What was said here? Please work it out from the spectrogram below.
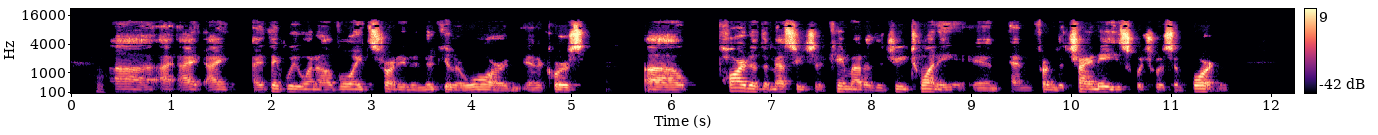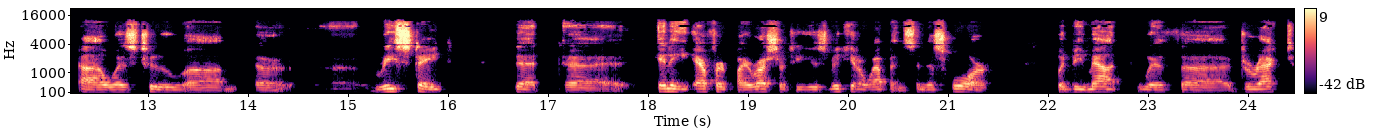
uh, I, I, I think we want to avoid starting a nuclear war. And, and of course, uh, part of the message that came out of the G20 and, and from the Chinese, which was important, uh, was to um, uh, restate that uh, any effort by Russia to use nuclear weapons in this war would be met with uh, direct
